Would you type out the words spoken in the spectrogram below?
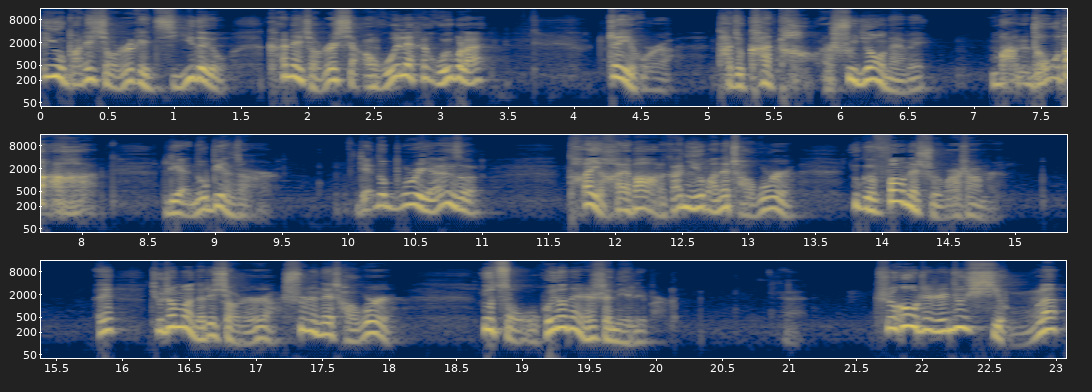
哎呦，把这小人给急的哟！看这小人想回来还回不来。这会儿啊，他就看躺着睡觉那位，满头大汗，脸都变色了，脸都不是颜色。他也害怕了，赶紧又把那草棍啊又给放在水洼上面了。哎，就这么的，这小人啊，顺着那草棍啊，又走回到那人身体里边了。哎，之后这人就醒了，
